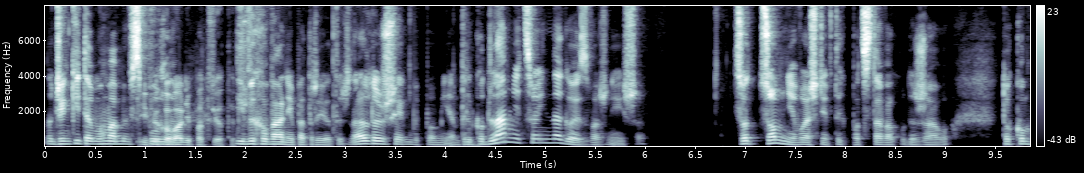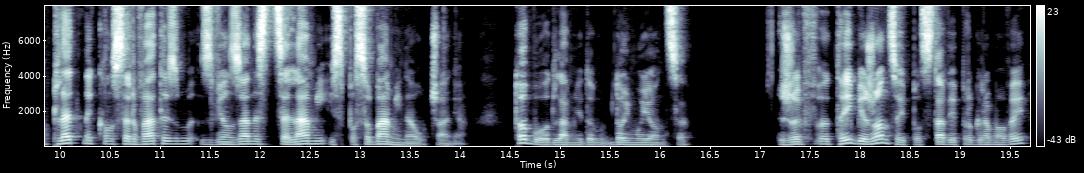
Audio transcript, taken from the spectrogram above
No dzięki temu mamy wspólne... I wychowanie patriotyczne. I wychowanie patriotyczne, ale to już jakby pomijam. Tylko dla mnie co innego jest ważniejsze. Co, co mnie właśnie w tych podstawach uderzało? to kompletny konserwatyzm związany z celami i sposobami nauczania. To było dla mnie dojmujące, że w tej bieżącej podstawie programowej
